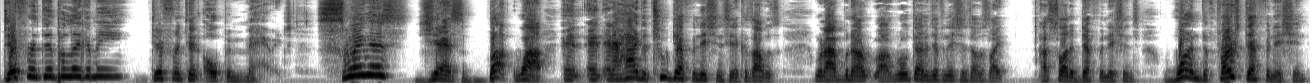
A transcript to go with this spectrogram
Different than polygamy, different than open marriage. Swingers just buck wild. And, and, and I had the two definitions here because I was, when I, when I, I wrote down the definitions, I was like, I saw the definitions. One, the first definition,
